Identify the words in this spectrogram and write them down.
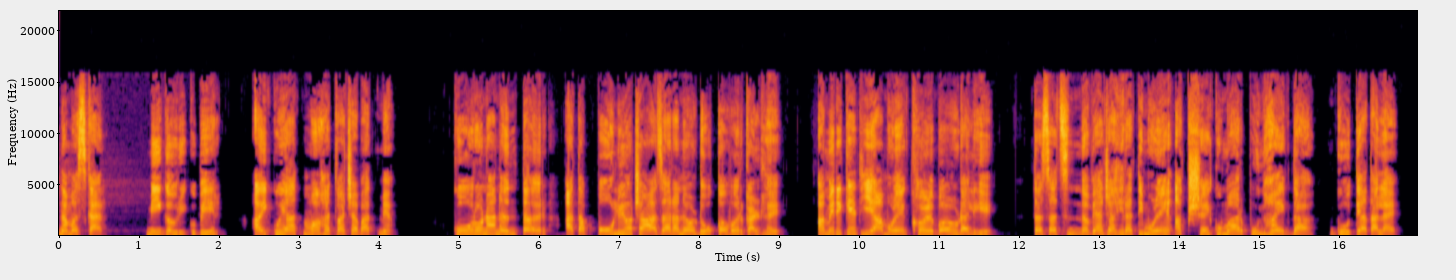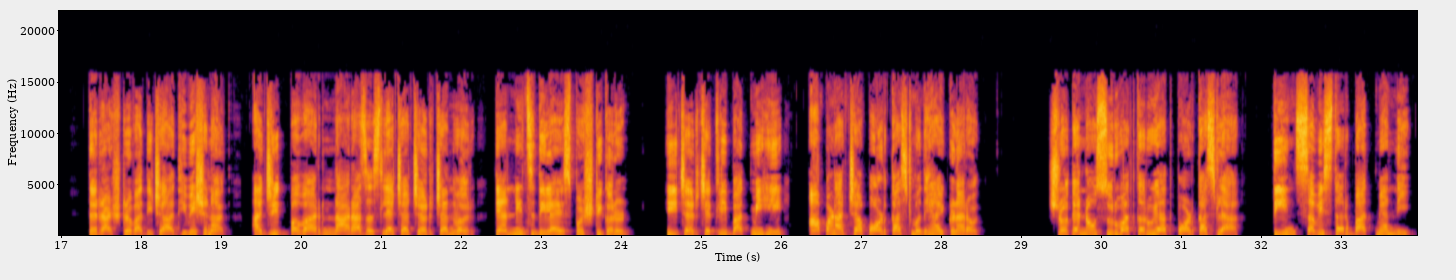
नमस्कार मी गौरी कुबेर. ऐकूयात महत्त्वाच्या बातम्या. कोरोनानंतर आता पोलिओच्या आजारानं डोकं वर काढलंय. अमेरिकेत यामुळे खळबळ उडालीये. तसंच नव्या जाहिरातीमुळे अक्षय कुमार पुन्हा एकदा गोत्यात आलाय. तर राष्ट्रवादीच्या अधिवेशनात अजित पवार नाराज असल्याच्या चर्चांवर त्यांनीच दिलंय स्पष्टीकरण. ही चर्चेतली बातमीही आपण आजच्या पॉडकास्टमध्ये ऐकणार आहोत. श्रोत्यांनो सुरुवात करूयात पॉडकास्टला तीन सविस्तर बातम्यांनी.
